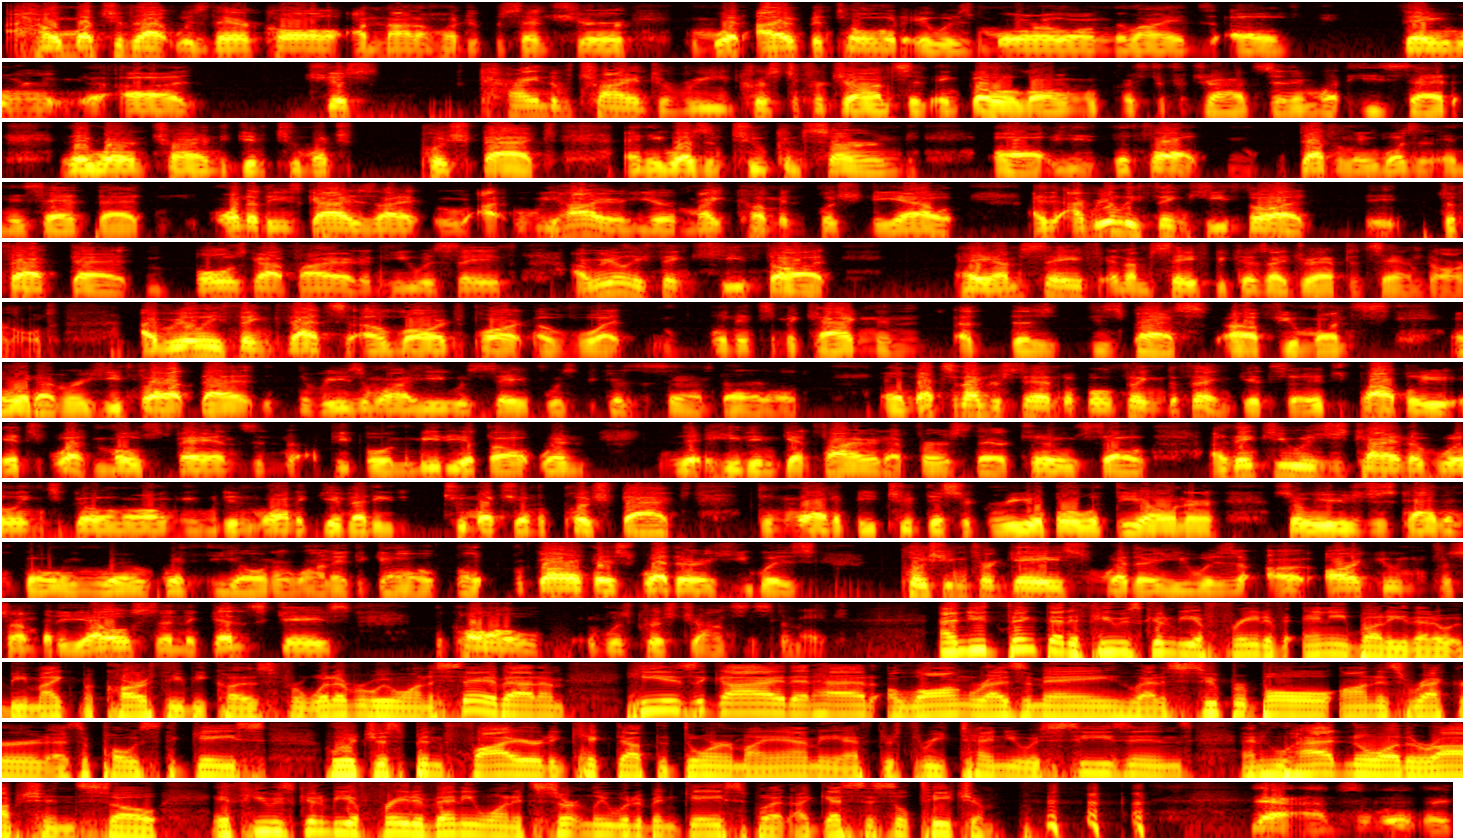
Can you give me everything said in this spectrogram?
how much of that was their call, I'm not 100% sure. From what I've been told, it was more along the lines of they were uh, just kind of trying to read Christopher Johnson and go along with Christopher Johnson and what he said. They weren't trying to give too much pushback, and he wasn't too concerned. Uh, he, the thought definitely wasn't in his head that one of these guys I, I we hire here might come and push me out. I, I really think he thought the fact that Bowles got fired and he was safe, I really think he thought, hey, I'm safe and I'm safe because I drafted Sam Darnold. I really think that's a large part of what went into Maccagnan uh, these past uh, few months and whatever. He thought that the reason why he was safe was because of Sam Darnold and that's an understandable thing to think. It's it's probably it's what most fans and people in the media thought when he didn't get fired at first there too. So I think he was just kind of willing to go along. He didn't want to give any too much of a pushback. Didn't want to be too disagreeable with the owner. So he was just kind of going where with the owner wanted to go. But regardless, whether he was pushing for Gase, whether he was uh, arguing for somebody else and against Gase, the call was Chris Johnson's to make. And you'd think that if he was going to be afraid of anybody, that it would be Mike McCarthy, because for whatever we want to say about him, he is a guy that had a long resume, who had a Super Bowl on his record, as opposed to Gase, who had just been fired and kicked out the door in Miami after three tenuous seasons, and who had no other options. So if he was going to be afraid of anyone, it certainly would have been Gase, but I guess this will teach him. yeah, absolutely.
